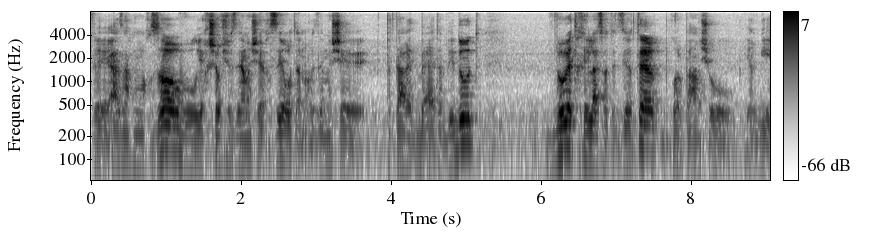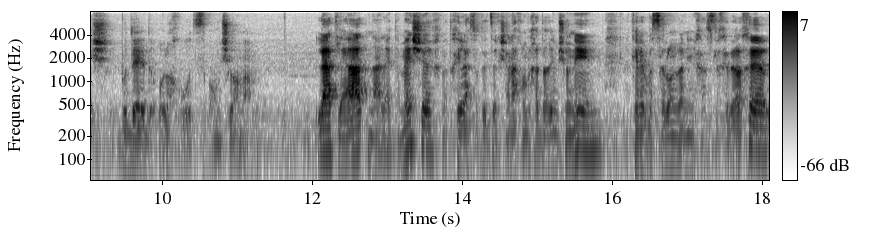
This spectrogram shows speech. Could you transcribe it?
ואז אנחנו נחזור והוא יחשוב שזה מה שיחזיר אותנו וזה מה ש... פתר את בעיית הבדידות, והוא יתחיל לעשות את זה יותר בכל פעם שהוא ירגיש בודד או לחוץ או משועמם. לאט לאט נעלה את המשך, נתחיל לעשות את זה כשאנחנו בחדרים שונים, הכלב בסלון ואני נכנס לחדר אחר,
